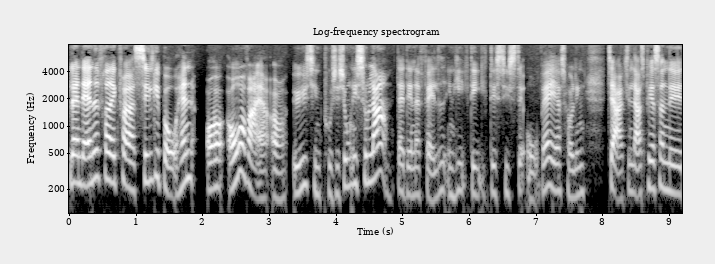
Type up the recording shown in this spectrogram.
Blandt andet Frederik fra Silkeborg, han overvejer at øge sin position i Solar, da den er faldet en hel del det sidste år. Hvad er jeres holdning til aktien? Lars Persson, øh,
